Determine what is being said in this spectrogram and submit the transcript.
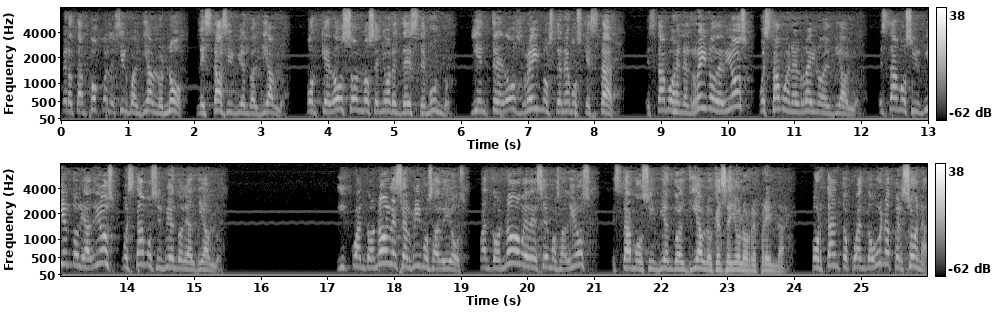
pero tampoco le sirvo al diablo. No, le está sirviendo al diablo. Porque dos son los señores de este mundo. Y entre dos reinos tenemos que estar. ¿Estamos en el reino de Dios o estamos en el reino del diablo? ¿Estamos sirviéndole a Dios o estamos sirviéndole al diablo? Y cuando no le servimos a Dios, cuando no obedecemos a Dios, estamos sirviendo al diablo, que el Señor lo reprenda. Por tanto, cuando una persona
